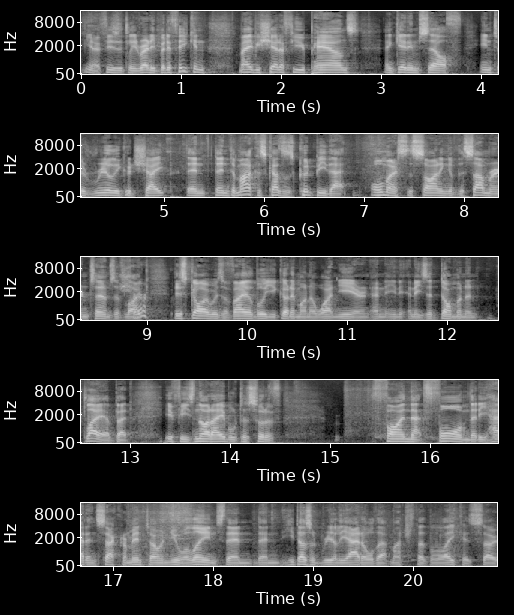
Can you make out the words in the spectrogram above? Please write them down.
you know physically ready. But if he can maybe shed a few pounds and get himself into really good shape, then then Demarcus Cousins could be that almost the signing of the summer in terms of like this guy was available, you got him on a one year, and and, he, and he's a dominant player. But if he's not able to sort of find that form that he had in Sacramento and New Orleans, then then he doesn't really add all that much to the Lakers. So,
